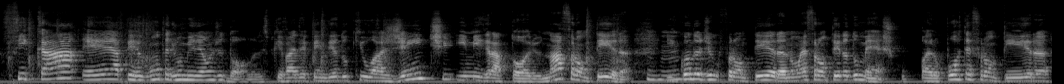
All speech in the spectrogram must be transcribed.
Ficar é a pergunta de um milhão de dólares, porque vai depender do que o agente imigratório na fronteira, e quando eu digo fronteira, não é fronteira do México. O aeroporto é fronteira,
